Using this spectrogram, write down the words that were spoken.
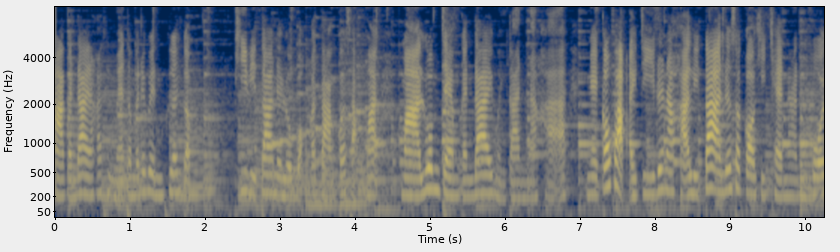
มากันได้นะคะ ถึงแม้จะไม่ได้เป็นเพื่อนกับ พี่ลิต้าในโรบอกก็ตามก็สามารถมาร่วมแจมกันได้เหมือนกันนะคะ ไงก็ฝาก IG ด้วยนะคะลิต้า underscore k i t นะคะทุกคน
